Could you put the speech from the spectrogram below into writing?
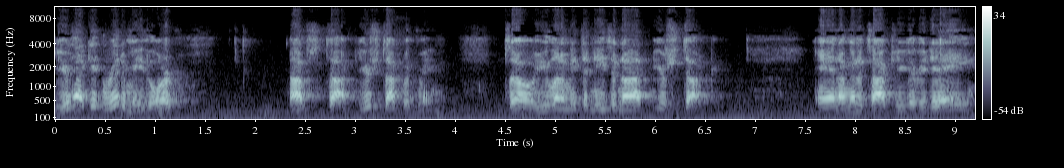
"You're not getting rid of me, Lord. I'm stuck. You're stuck with me. So you want to meet the needs or not? You're stuck. And I'm going to talk to you every day,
